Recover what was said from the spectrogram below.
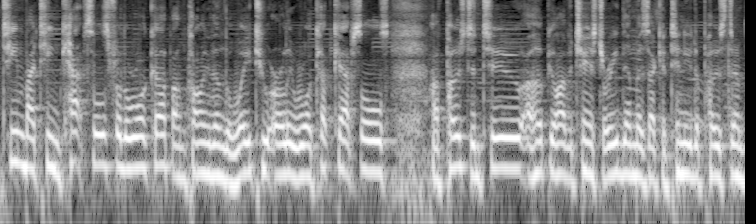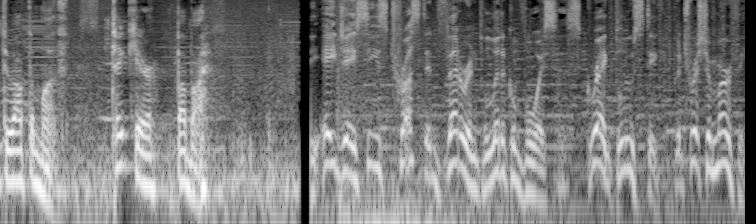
team by team capsules for the World Cup. I'm calling them the way too early World Cup capsules. I've posted two. I hope you'll have a chance to read them as I continue to post them throughout the month. Take care. Bye bye. The AJC's trusted veteran political voices, Greg Bluestein, Patricia Murphy,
